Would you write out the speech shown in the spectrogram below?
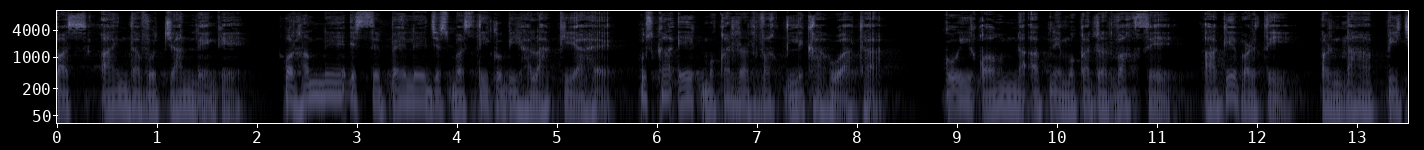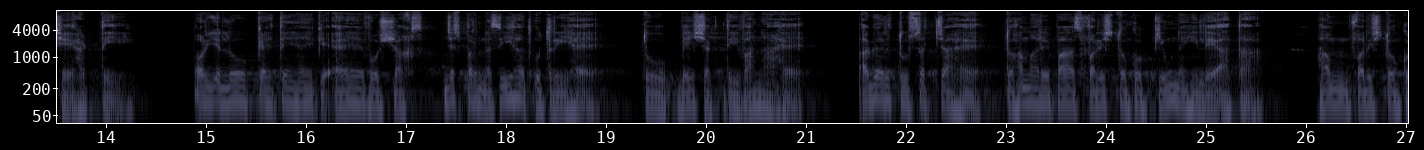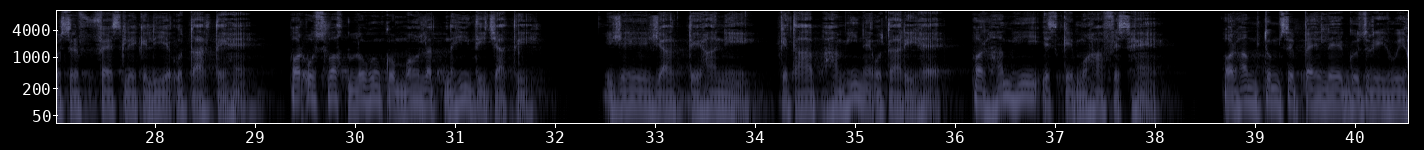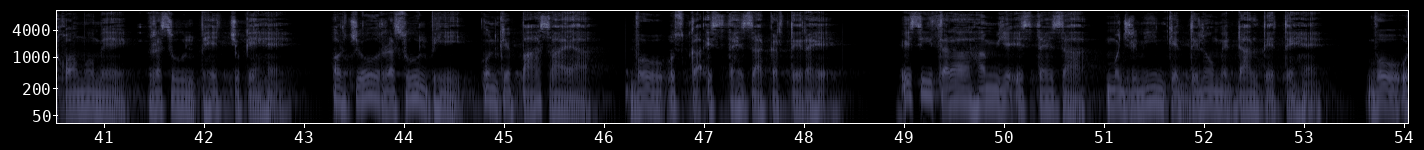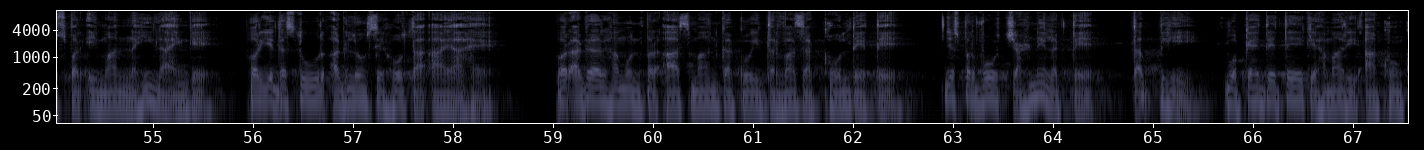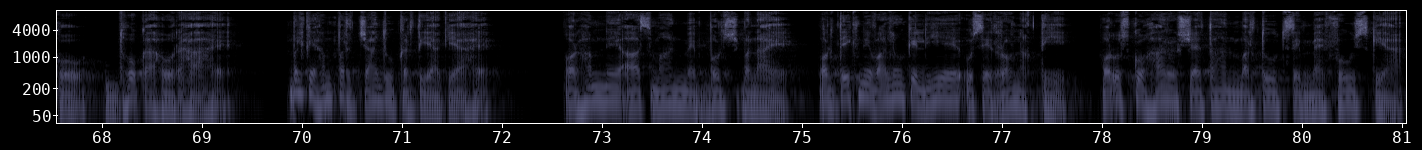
بس آئندہ وہ جان لیں گے۔ اور ہم نے اس سے پہلے جس بستی کو بھی ہلاک کیا ہے، اس کا ایک مقرر وقت لکھا ہوا تھا۔ کوئی قوم نہ اپنے مقرر وقت سے آگے بڑھتی اور نہ پیچھے ہٹتی۔ اور یہ لوگ کہتے ہیں کہ اے وہ شخص جس پر نصیحت اتری ہے، تو بے شک دیوانہ ہے۔ اگر تو سچا ہے، تو ہمارے پاس فرشتوں کو کیوں نہیں لے آتا؟ ہم فرشتوں کو صرف فیصلے کے لیے اتارتے ہیں اور اس وقت لوگوں کو مہلت نہیں دی جاتی۔ یہ یاد دہانی کتاب ہم ہی نے اتاری ہے اور ہم ہی اس کے محافظ ہیں اور ہم تم سے پہلے گزری ہوئی قوموں میں رسول بھیج چکے ہیں اور جو رسول بھی ان کے پاس آیا وہ اس کا استحضا کرتے رہے۔ اسی طرح ہم یہ استحضا مجرمین کے دلوں میں ڈال دیتے ہیں۔ وہ اس پر ایمان نہیں لائیں گے اور یہ دستور اگلوں سے ہوتا آیا ہے۔ اور اگر ہم ان پر آسمان کا کوئی دروازہ کھول دیتے، جس پر وہ چڑھنے لگتے، تب بھی وہ کہہ دیتے کہ ہماری آنکھوں کو دھوکا ہو رہا ہے، بلکہ ہم پر جادو کر دیا گیا ہے۔ اور ہم نے آسمان میں برج بنائے اور دیکھنے والوں کے لیے اسے رونق دی اور اس کو ہر شیطان مرتوت سے محفوظ کیا۔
